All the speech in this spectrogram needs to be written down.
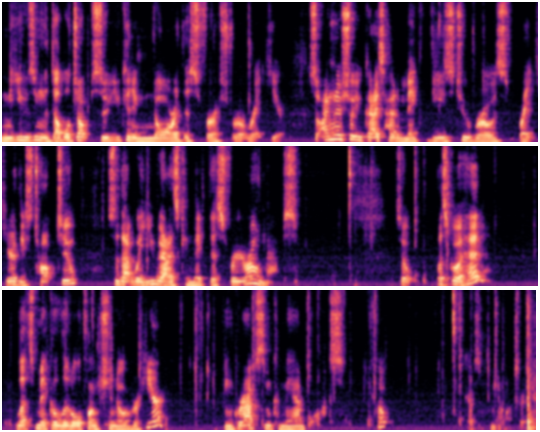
me using the double jump, so you can ignore this first row right here. So I'm going to show you guys how to make these two rows right here, these top two, so that way you guys can make this for your own maps. So let's go ahead. Let's make a little function over here and grab some command blocks. Oh, grab some command blocks right here.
